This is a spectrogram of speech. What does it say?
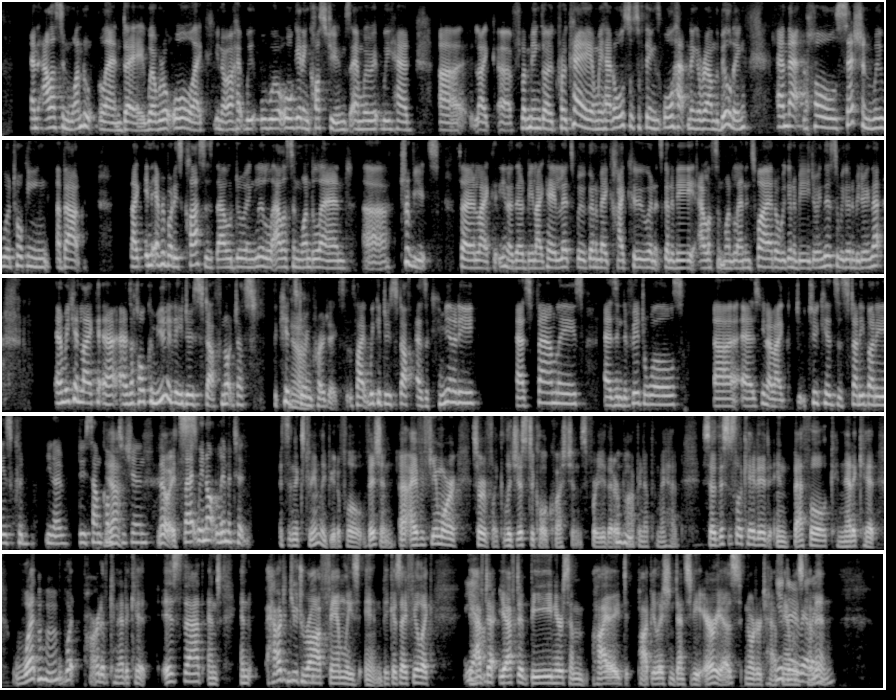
an Alice in Wonderland day where we are all like, you know, we, we were all getting costumes and we, we had uh, like uh, flamingo croquet and we had all sorts of things all happening around the building. And that whole session, we were talking about like in everybody's classes, they were doing little Alice in Wonderland uh, tributes. So like, you know, they'd be like, hey, let's, we're going to make haiku and it's going to be Alice in Wonderland inspired, or we're going to be doing this, or we're going to be doing that. And we can like, uh, as a whole community, do stuff, not just the kids yeah. doing projects. It's like we could do stuff as a community, as families, as individuals, uh, as you know, like two kids as study buddies could, you know, do some competition. Yeah. No, it's like we're not limited it's an extremely beautiful vision. I have a few more sort of like logistical questions for you that are mm-hmm. popping up in my head. So this is located in Bethel, Connecticut. What mm-hmm. what part of Connecticut is that, and and how did you mm-hmm. draw families in? Because I feel like you yeah. have to you have to be near some high population density areas in order to have you families really. come in.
